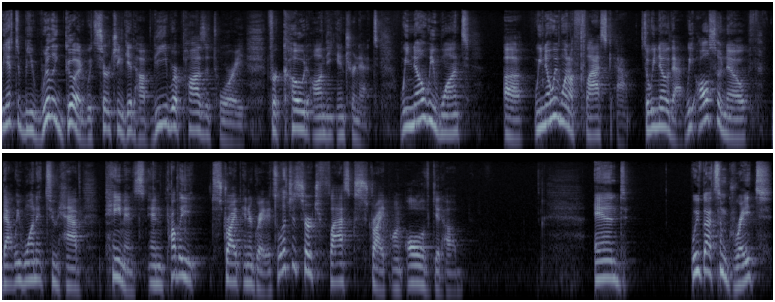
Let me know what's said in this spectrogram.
we have to be really good with searching GitHub, the repository for code on the internet. We know we want uh, we know we want a Flask app, so we know that. We also know that we want it to have payments and probably Stripe integrated. So let's just search Flask Stripe on all of GitHub. And we've got some great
